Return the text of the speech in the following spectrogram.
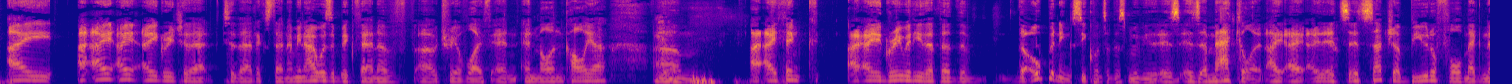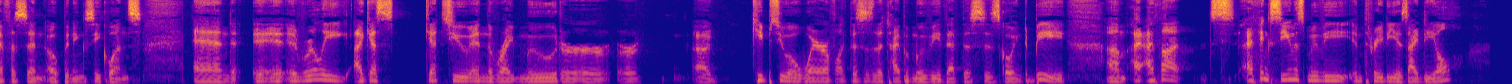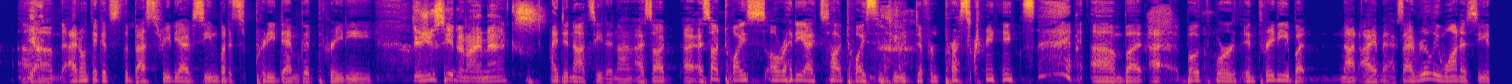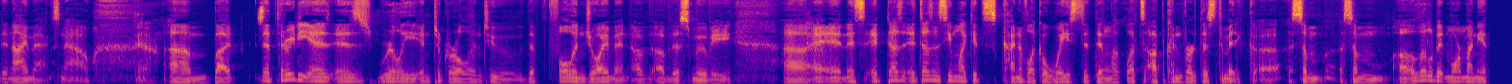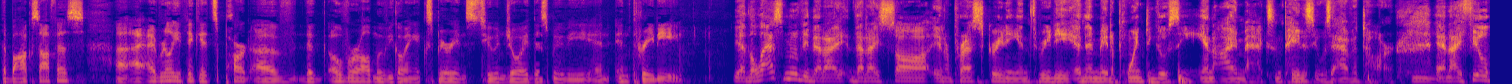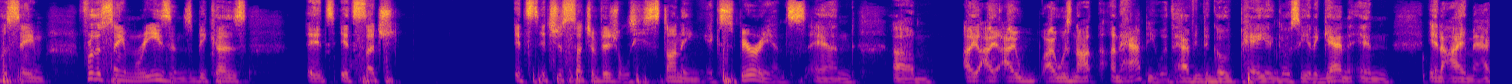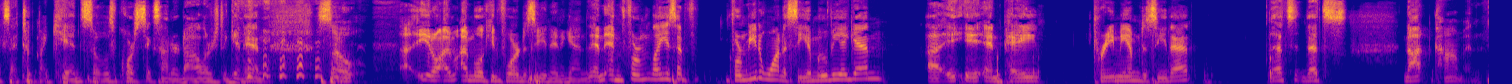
I I, I, I, agree to that to that extent. I mean, I was a big fan of uh, Tree of Life and, and Melancholia. Um, I, I, think I, I, agree with you that the, the the opening sequence of this movie is is immaculate. I, I it's it's such a beautiful, magnificent opening sequence, and it, it really, I guess, gets you in the right mood or or, or uh, keeps you aware of like this is the type of movie that this is going to be. Um, I, I, thought I think seeing this movie in 3D is ideal. Yeah. Um, I don't think it's the best 3D I've seen, but it's pretty damn good 3D. Did you see it in IMAX? I did not see it in IMAX. I saw it. I saw it twice already. I saw it twice in two different press screenings, um, but I, both were in 3D, but not IMAX. I really want to see it in IMAX now. Yeah. Um, but the 3D is is really integral into the full enjoyment of of this movie. Uh, and it's it does it doesn't seem like it's kind of like a wasted thing. Like let's up convert this to make uh, some some a little bit more money at the box office. Uh, I, I, really think it's part of the overall movie going experience to enjoy this movie in in 3D. Yeah, the last movie that I that I saw in a press screening in 3D and then made a point to go see in IMAX and pay to see was Avatar, mm. and I feel the same for the same reasons because it's it's such it's it's just such a visual stunning experience and um, I, I, I, I was not unhappy with having to go pay and go see it again in in IMAX. I took my kids, so it was of course six hundred dollars to get in. so, uh, you know, I'm I'm looking forward to seeing it again. And and for like I said, for me to want to see a movie again uh, and pay premium to see that, that's that's not common.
